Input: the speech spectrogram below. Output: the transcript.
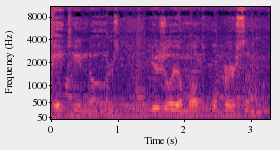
$18. Usually a multiple person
